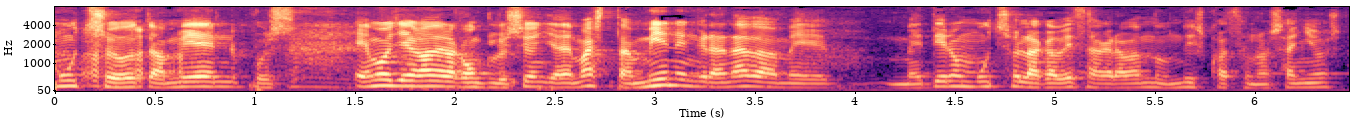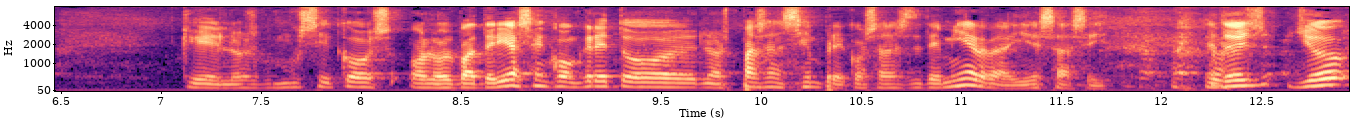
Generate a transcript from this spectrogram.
mucho también. Pues hemos llegado a la conclusión, y además también en Granada me metieron mucho en la cabeza grabando un disco hace unos años que los músicos o los baterías en concreto nos pasan siempre cosas de mierda y es así. Entonces yo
